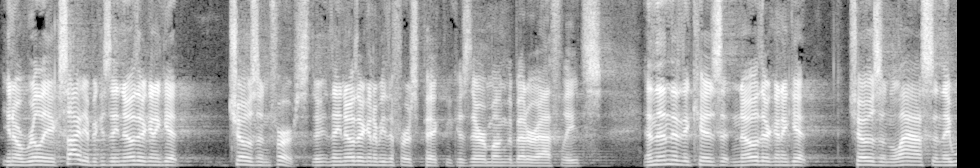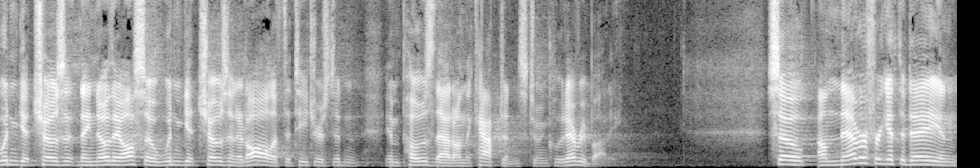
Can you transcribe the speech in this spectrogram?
you know, really excited because they know they're going to get chosen first. They, they know they're going to be the first pick because they're among the better athletes. And then they're the kids that know they're going to get chosen last, and they wouldn't get chosen. They know they also wouldn't get chosen at all if the teachers didn't impose that on the captains to include everybody. So I'll never forget the day in,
